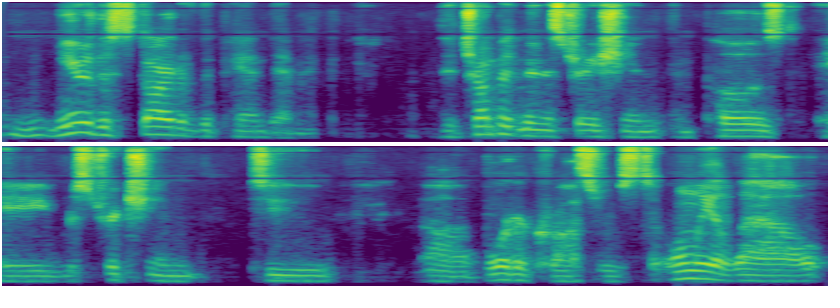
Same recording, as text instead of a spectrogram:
near the start of the pandemic, the Trump administration imposed a restriction to uh, border crossers to only allow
